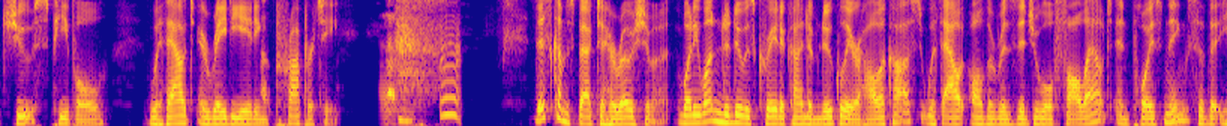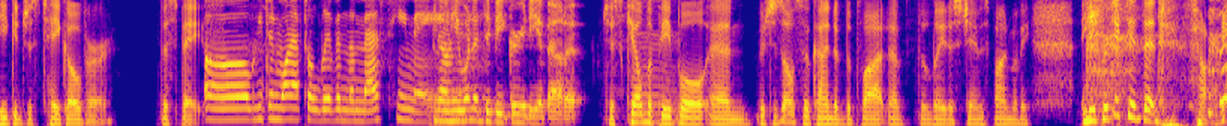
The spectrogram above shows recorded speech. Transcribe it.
juice people without irradiating property. Mm. This comes back to Hiroshima. What he wanted to do was create a kind of nuclear holocaust without all the residual fallout and poisoning so that he could just take over the space. Oh, he didn't want to have to live in the mess he made. No, he wanted to be greedy about it. Just kill the hmm. people, and which is also kind of the plot of the latest James Bond movie. He predicted that. sorry.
